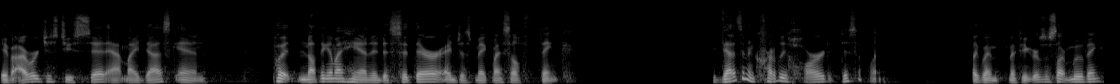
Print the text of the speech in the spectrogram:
if I were just to sit at my desk and put nothing in my hand and just sit there and just make myself think, like that is an incredibly hard discipline. Like my, my fingers will start moving,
